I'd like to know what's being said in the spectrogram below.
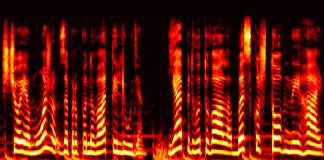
що я можу запропонувати людям. Я підготувала безкоштовний гайд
